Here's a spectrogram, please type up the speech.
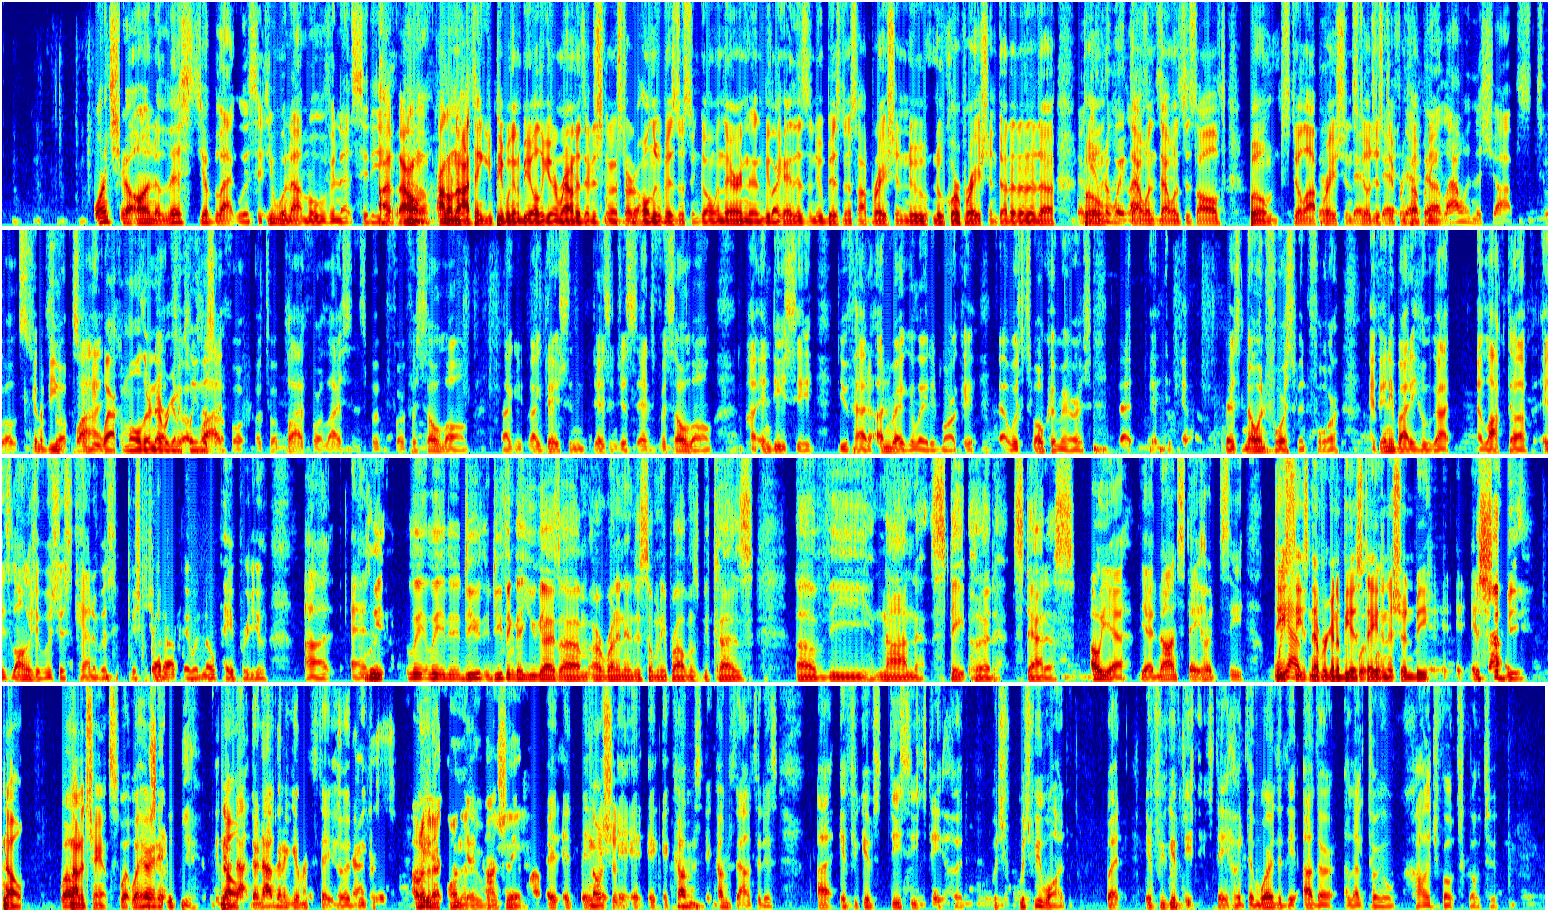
once you're on the list, you're blacklisted. You will not move in that city. I, I don't. all. I don't know. I think people are going to be able to get around it. They're just going to start a whole new business and go in there and, and be like, "Hey, this is a new business operation, new new corporation." Da da da da da. They're Boom. away That one. That one's dissolved. Boom. Still operation. they're- Still just they're- different company. They're allowing the shops to. uh, It's going to be. It's going to be whack a mole. They're never going to clean this apply up. for uh, to apply for a license. But for for so long, like like Jason Jason just said, for so long uh, in DC, you've had an unregulated market that was smoke and mirrors that uh, there's no enforcement for. If anybody who got locked up, as long as it was just cannabis, just shut up. They would no paper you. Uh, and Lee, Lee, Lee, do you do you think that you guys um, are running into so many problems because of the non-statehood status? oh yeah, yeah, non-statehood. See, we have- DC's never going to be a state, we- and it shouldn't be. it- it- It should not, be. No, well, not a chance. well, well, here It it is. should be. No. they're not going to give us statehood because I know oh, they're yeah, not going to yeah, do, but it should. it, it, it, No, it it, shouldn't. It, it, it comes it comes down to this: uh, if you give DC statehood, which which we want, but if you give DC statehood, then where did the other electoral college votes go to?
